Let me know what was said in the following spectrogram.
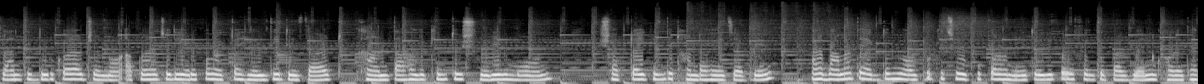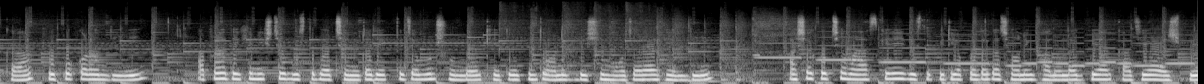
ক্লান্তি দূর করার জন্য আপনারা যদি এরকম একটা হেলদি ডেজার্ট খান, তাহলে কিন্তু শরীর, মন সবটাই কিন্তু ঠান্ডা হয়ে যাবে। আর বানাতে একদমই অল্প কিছু উপকরণে তৈরি করে ফেলতে পারবেন ঘরে থাকা উপকরণ দিয়েই। আপনারা দেখে নিশ্চয়ই বুঝতে পারছেন, এটা দেখতে যেমন সুন্দর, খেতেও কিন্তু অনেক বেশি মজার আর হেলদি আশা করছি আমার আজকের এই রেসিপিটি আপনাদের কাছে অনেক ভালো লাগবে আর কাজেও আসবে।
